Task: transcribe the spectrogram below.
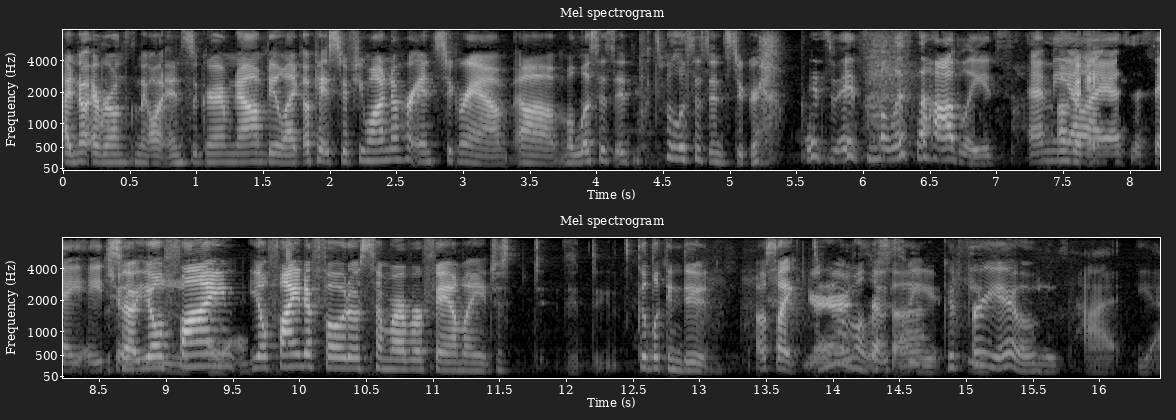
I know everyone's gonna go on Instagram now and be like, okay, so if you want to know her Instagram, uh, Melissa's what's Melissa's Instagram? It's it's Melissa Hobley. It's M E L I S S A H. So you'll find you'll find a photo somewhere of her family. Just good looking dude. I was like, You're Melissa, so good for he's, you. He's hot. Yeah,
